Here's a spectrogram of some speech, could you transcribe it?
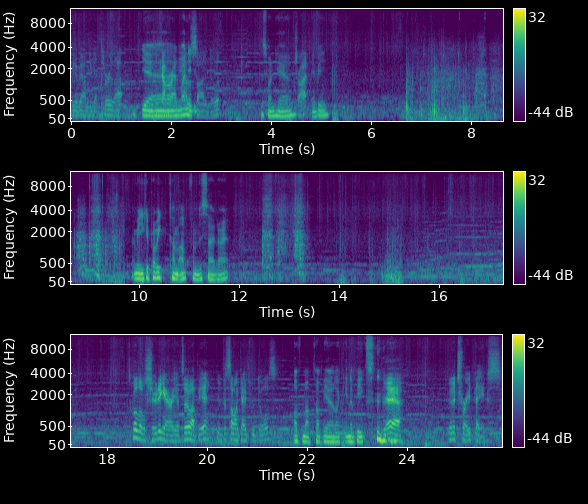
I don't know if you'll be able to get through that. Yeah. You can come around the other side and do it. This one here. Try it. Maybe. I mean, you could probably come up from this side, right? It's got a little shooting area too up here. If someone came through doors. Off from up top, yeah, like inner peaks. Yeah. In a tree peaks.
